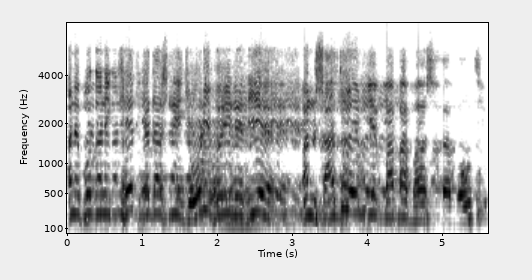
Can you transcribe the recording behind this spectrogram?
અને પોતાની ખેત પેદાશની જોડી ભરીને દે અને સાધુ એમ કે બાપા બસ બહુ થયું.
